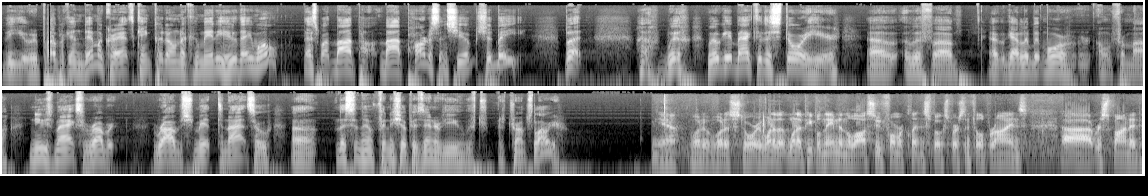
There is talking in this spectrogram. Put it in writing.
the Republican Democrats can't put on a committee who they want. That's what bipartisanship should be. But we'll we'll get back to the story here with uh, uh, we got a little bit more from uh, Newsmax Robert Rob Schmitt tonight. So uh, listen to him finish up his interview with Trump's lawyer. Yeah, what a, what a story. One of the one of the people named in the lawsuit, former Clinton spokesperson Philippe Reines, uh, responded,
